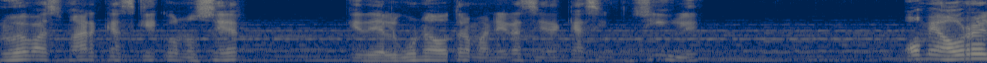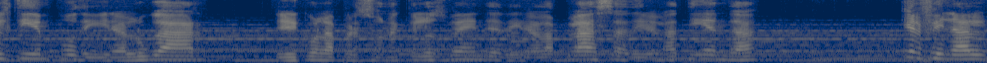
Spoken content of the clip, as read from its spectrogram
nuevas marcas que conocer que de alguna u otra manera será casi imposible, o me ahorro el tiempo de ir al lugar, de ir con la persona que los vende, de ir a la plaza, de ir a la tienda, que al final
